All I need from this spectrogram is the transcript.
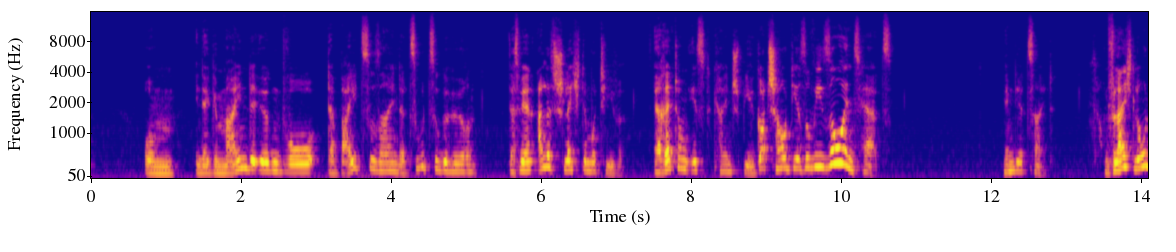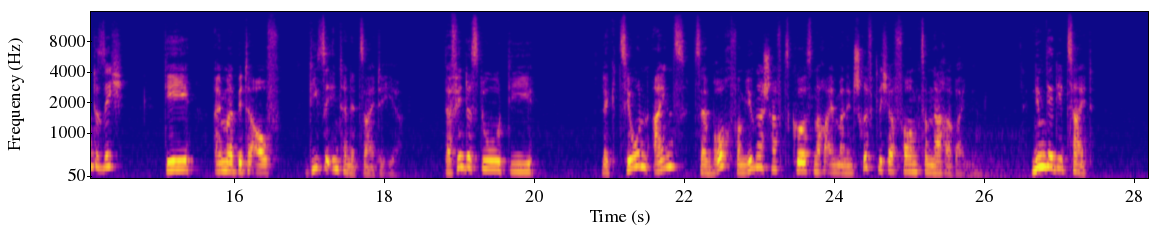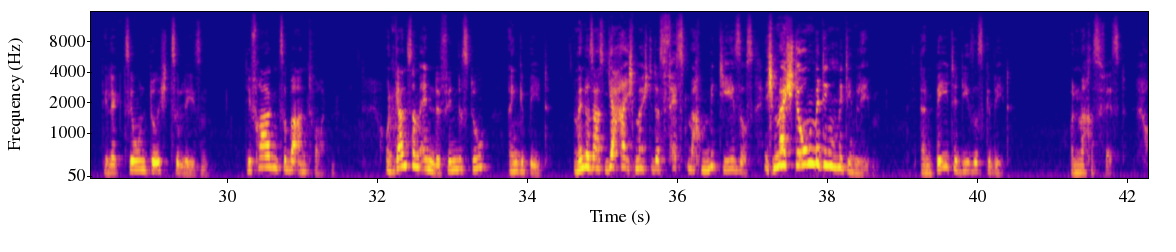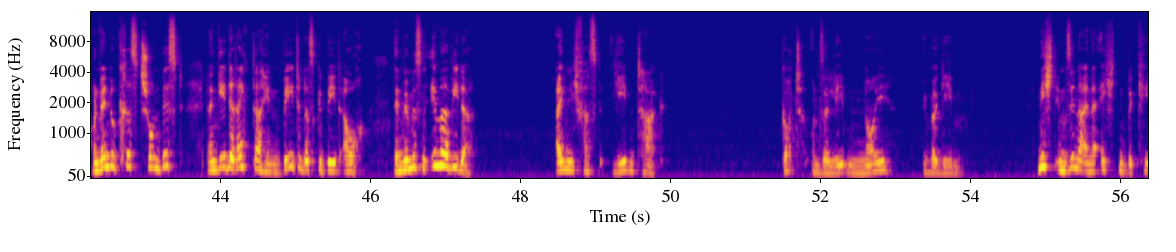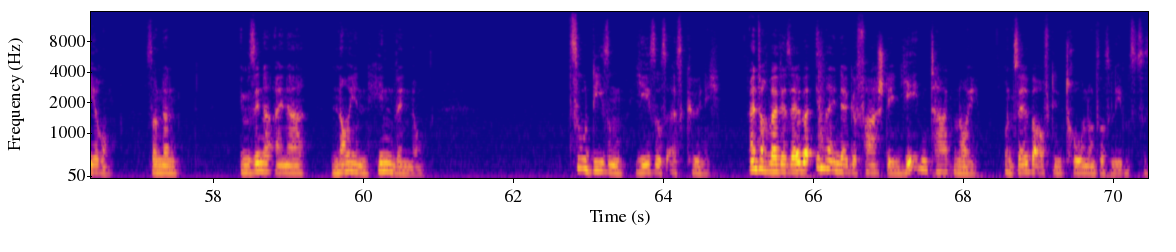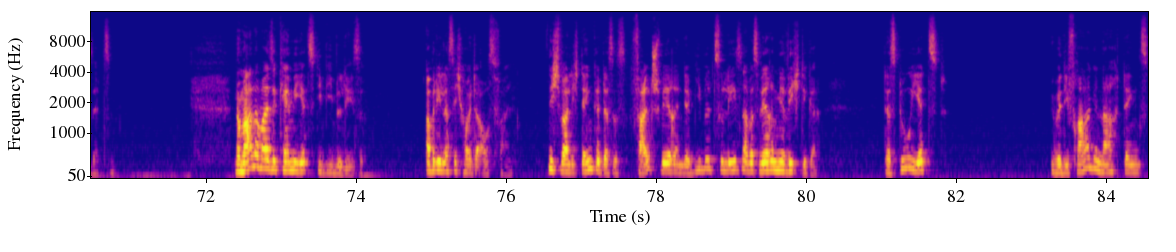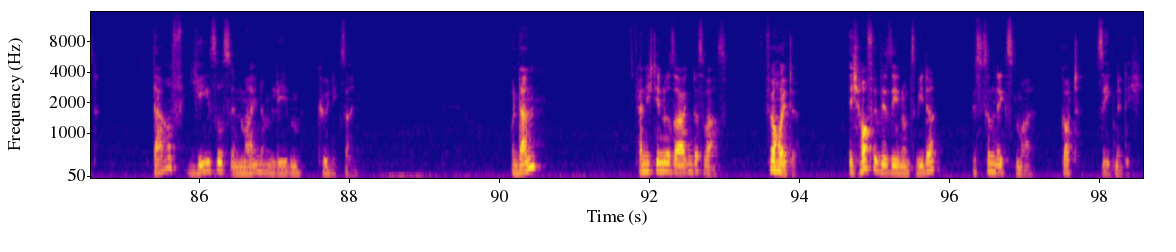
um in der Gemeinde irgendwo dabei zu sein, dazuzugehören. Das wären alles schlechte Motive. Errettung ist kein Spiel. Gott schaut dir sowieso ins Herz. Nimm dir Zeit. Und vielleicht lohnt es sich, geh einmal bitte auf diese Internetseite hier. Da findest du die Lektion 1 Zerbruch vom Jüngerschaftskurs noch einmal in schriftlicher Form zum Nacharbeiten. Nimm dir die Zeit, die Lektion durchzulesen, die Fragen zu beantworten. Und ganz am Ende findest du ein Gebet. Und wenn du sagst, ja, ich möchte das festmachen mit Jesus, ich möchte unbedingt mit ihm leben, dann bete dieses Gebet und mach es fest. Und wenn du Christ schon bist, dann geh direkt dahin, bete das Gebet auch. Denn wir müssen immer wieder, eigentlich fast jeden Tag, Gott unser Leben neu übergeben. Nicht im Sinne einer echten Bekehrung, sondern im Sinne einer neuen Hinwendung zu diesem Jesus als König. Einfach weil wir selber immer in der Gefahr stehen, jeden Tag neu uns selber auf den Thron unseres Lebens zu setzen. Normalerweise käme jetzt die Bibellese, aber die lasse ich heute ausfallen. Nicht, weil ich denke, dass es falsch wäre, in der Bibel zu lesen, aber es wäre mir wichtiger, dass du jetzt über die Frage nachdenkst, darf Jesus in meinem Leben König sein? Und dann kann ich dir nur sagen, das war's. Für heute. Ich hoffe, wir sehen uns wieder. Bis zum nächsten Mal. Gott segne dich.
